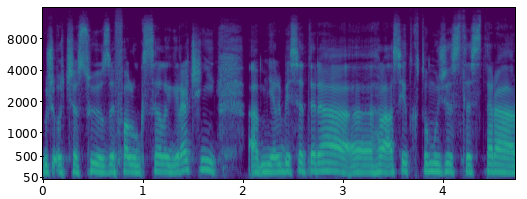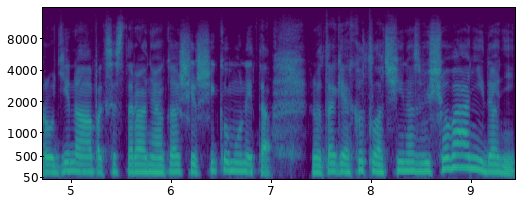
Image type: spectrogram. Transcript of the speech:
už od času Josefa Luxe legrační, a měli by se teda eh, hlásit k tomu, že jste stará rodina, pak se stará nějaká širší komunita. No tak jako tlačí na zvyšování daní.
